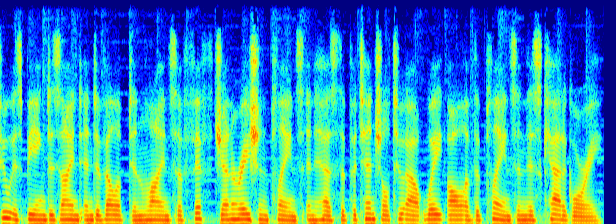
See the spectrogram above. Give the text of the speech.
II is being designed and developed in lines of fifth-generation planes and has the potential to outweigh all of the planes in this category.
